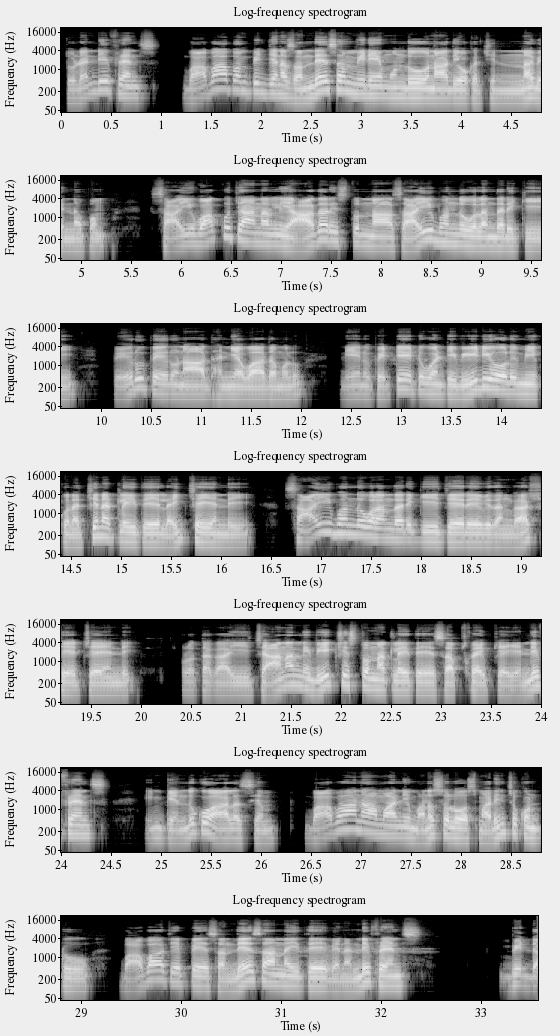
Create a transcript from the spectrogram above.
చూడండి ఫ్రెండ్స్. బాబా పంపించిన సందేశం వినే ముందు నాది ఒక చిన్న విన్నపం. సాయి వాక్కు ఛానల్ని ఆదరిస్తున్న సాయి బంధువులందరికీ పేరు పేరున ధన్యవాదములు. నేను పెట్టేటువంటి వీడియోలు మీకు నచ్చినట్లయితే లైక్ చేయండి. సాయి బంధువులందరికీ చేరే విధంగా షేర్ చేయండి. క్రొత్తగా ఈ ఛానల్ని వీక్షిస్తున్నట్లయితే సబ్స్క్రైబ్ చేయండి ఫ్రెండ్స్. ఇంకెందుకు ఆలస్యం? బాబా నామాన్ని మనసులో స్మరించుకుంటూ బాబా చెప్పే సందేశాన్నైతే వినండి ఫ్రెండ్స్. బిడ్డ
